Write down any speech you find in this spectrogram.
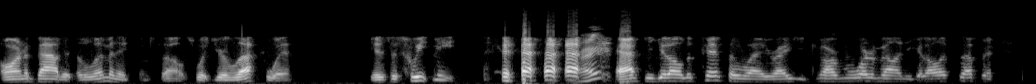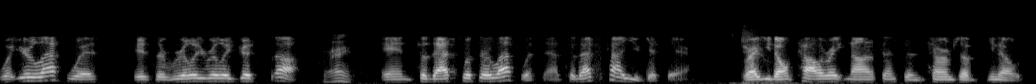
aren't about it eliminate themselves, what you're left with is the sweet meat. right. After you get all the pith away, right? You carve a watermelon, you get all that stuff, and what you're left with is the really, really good stuff. Right. And so that's what they're left with now. So that's how you get there, right? You don't tolerate nonsense in terms of, you know,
